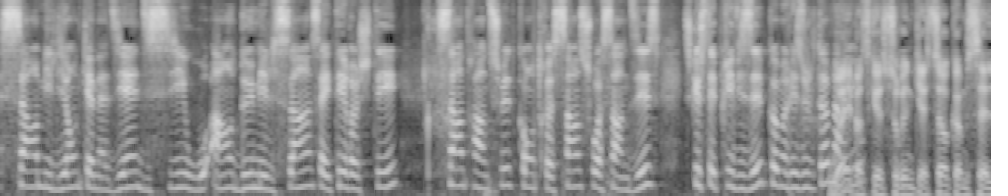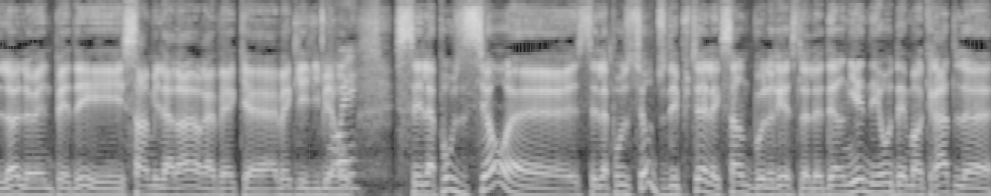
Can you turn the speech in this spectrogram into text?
100 millions de Canadiens d'ici ou en 2100. Ça a été rejeté. 138 contre 170. Est-ce que c'était prévisible comme résultat, Mario? Oui, parce que sur une question comme celle-là, le NPD est 100 000 à l'heure avec euh, avec les libéraux. C'est la position, euh, c'est la position du député Alexandre Boulris, le dernier néo-démocrate, le,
